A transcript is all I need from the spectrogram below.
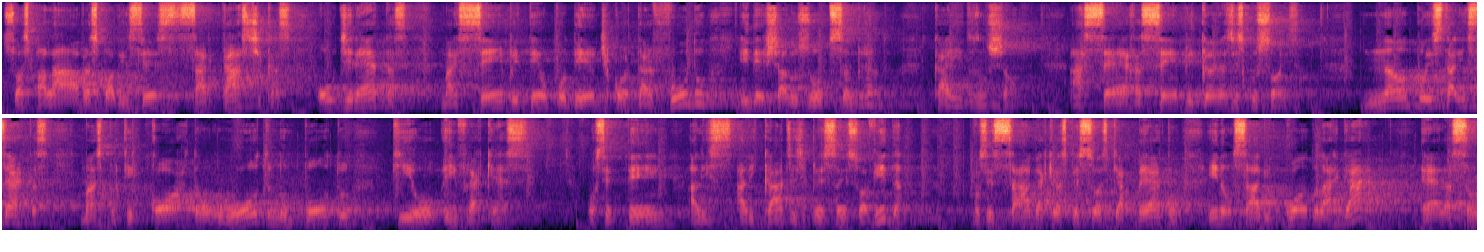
Suas palavras podem ser sarcásticas ou diretas, mas sempre têm o poder de cortar fundo e deixar os outros sangrando, caídos no chão. A serra sempre ganha as discussões, não por estarem certas, mas porque cortam o outro num ponto que o enfraquece. Você tem alicates de pressão em sua vida? Você sabe aquelas pessoas que apertam e não sabem quando largar? Elas são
